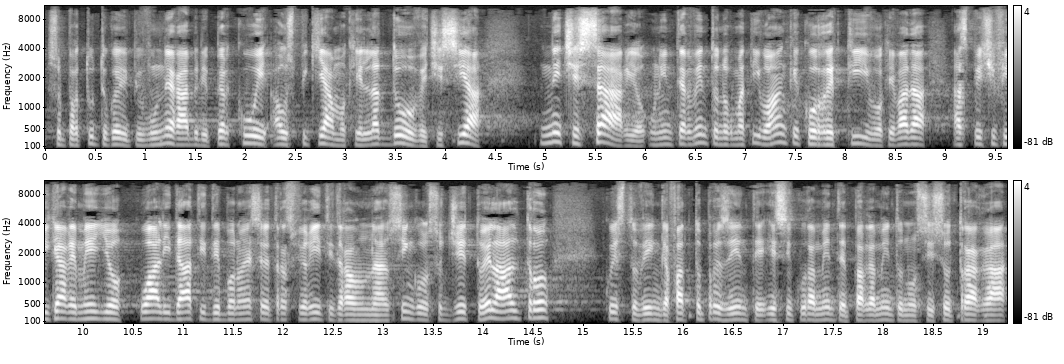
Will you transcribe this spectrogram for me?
soprattutto quelli più vulnerabili, per cui auspichiamo che laddove ci sia necessario un intervento normativo anche correttivo che vada a specificare meglio quali dati debbono essere trasferiti tra un singolo soggetto e l'altro, questo venga fatto presente e sicuramente il Parlamento non si sottrarrà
